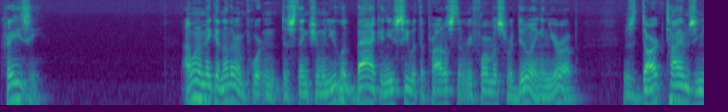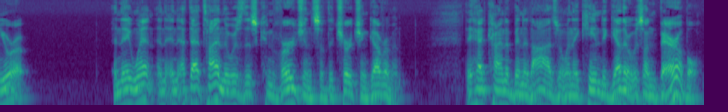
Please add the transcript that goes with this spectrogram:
Crazy. I want to make another important distinction. When you look back and you see what the Protestant reformists were doing in Europe, it was dark times in Europe. And they went, and, and at that time, there was this convergence of the church and government. They had kind of been at odds, but when they came together, it was unbearable.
